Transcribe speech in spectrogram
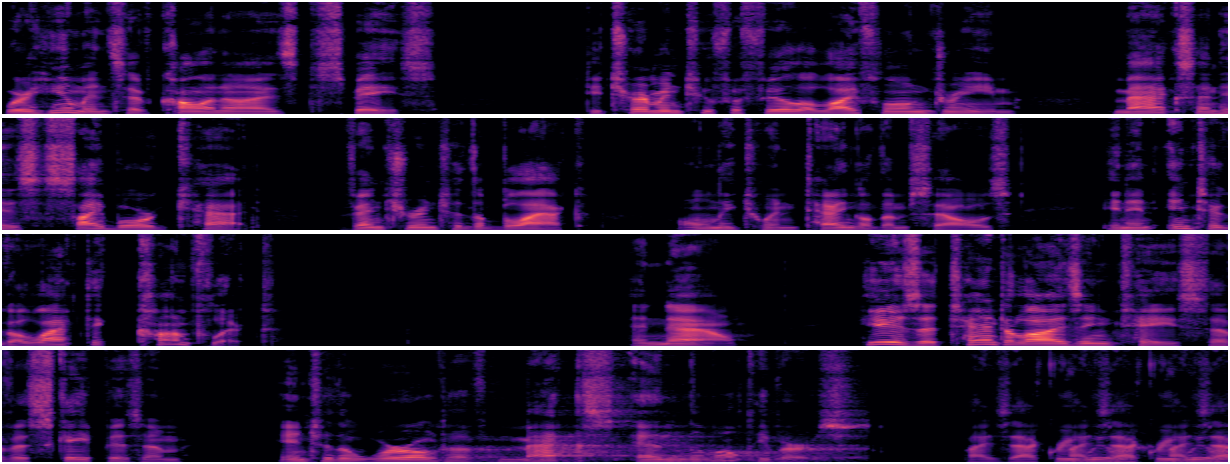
where humans have colonized space. Determined to fulfill a lifelong dream, Max and his cyborg cat venture into the black only to entangle themselves in an intergalactic conflict. And now, here's a tantalizing taste of escapism into the World of Max and the Multiverse by Zachary by Wheeler. Zachary by Wheeler.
